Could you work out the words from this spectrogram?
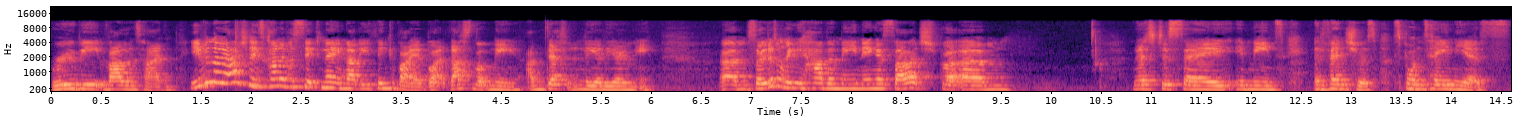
Ruby Valentine. Even though actually it's kind of a sick name now that you think about it, but that's not me. I'm definitely a Leomie. Um, so it doesn't really have a meaning as such, but um, let's just say it means adventurous, spontaneous,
